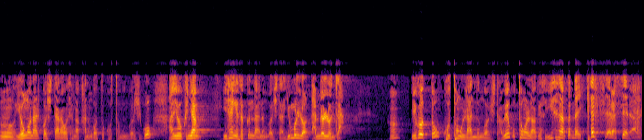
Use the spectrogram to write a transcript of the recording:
어, 영원할 것이다라고 생각하는 것도 고통인 것이고 아유 그냥 이 생에서 끝나는 것이다. 유물론, 단멸론자. 어? 이것도 고통을 낳는 것이다. 왜 고통을 낳게 해서 이 세상 끝나니 que sera sera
